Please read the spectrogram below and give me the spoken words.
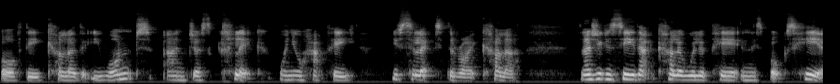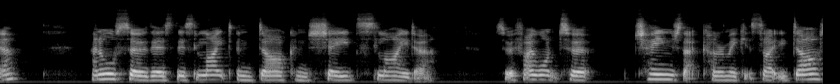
of the colour that you want and just click when you're happy you've selected the right colour. And as you can see that colour will appear in this box here and also there's this light and dark and shade slider. So if I want to change that colour, make it slightly dark,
